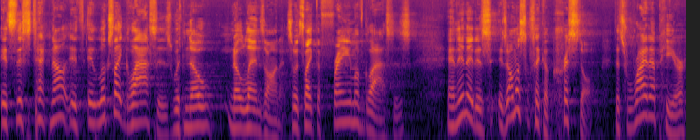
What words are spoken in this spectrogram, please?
It's this technology, it, it looks like glasses with no, no lens on it. So it's like the frame of glasses and in it is, it almost looks like a crystal that's right up here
